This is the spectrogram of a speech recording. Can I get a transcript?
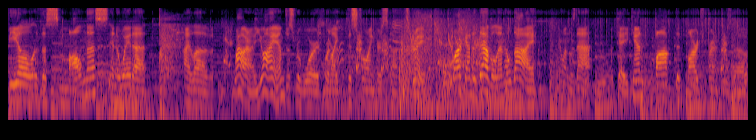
feel the smallness in a way that I love. Wow, you I am just reward for like destroying her stuff. It's great. Bark at the devil and he'll die. Everyone knows that. Okay, you can't bop the large furnitures though.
